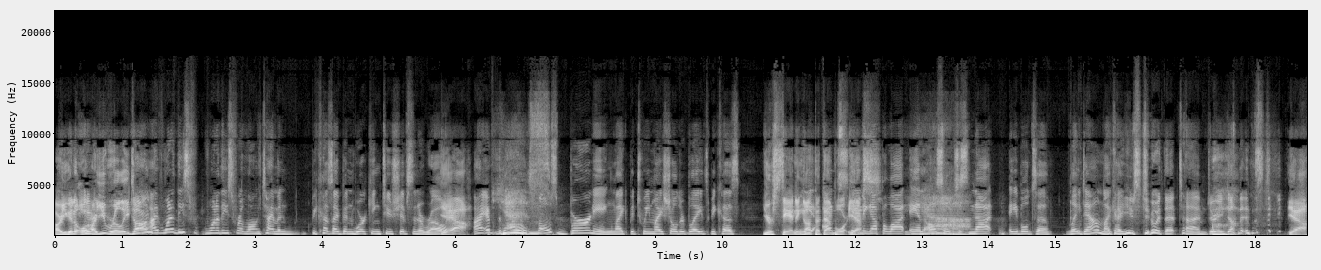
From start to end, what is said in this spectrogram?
Are you gonna? Are you really, Uh, Don? I've wanted these one of these for a long time, and because I've been working two shifts in a row, Yeah. I have the Yes. most burning like between my shoulder blades because You're standing up yeah, at that I'm board. standing yes. up a lot, and also just not able to lay down like I used to at that time during Donna and Steve. Yeah.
